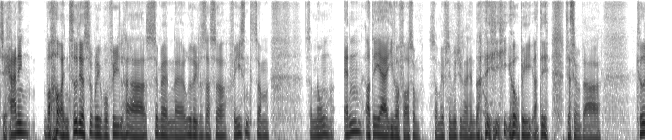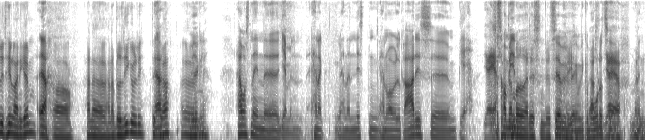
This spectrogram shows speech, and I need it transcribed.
til Herning, hvor en tidligere Superliga-profil har simpelthen øh, udviklet sig så fæsent som, som nogen anden, og det er Ivar Fossum, som FC Midtjylland henter i, i OB, og det, det er simpelthen bare kedeligt hele vejen igennem, Ja, og Han er, han er blevet ligegyldig, desværre. Ja, virkelig. Han var sådan en, øh, jamen, han er, han er næsten, han var vel gratis, øh, ja. Ja, ja, Så så, kom på den ind. måde er det sådan lidt... Ser vi, hvad vi kan bruge det til. Ja, ja, men, Men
